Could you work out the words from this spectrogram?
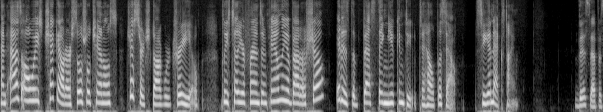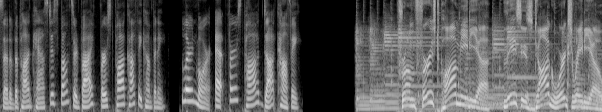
And as always, check out our social channels. Just search Dogworks Radio. Please tell your friends and family about our show. It is the best thing you can do to help us out. See you next time. This episode of the podcast is sponsored by First Paw Coffee Company. Learn more at firstpaw.coffee. From First Paw Media, this is Dog Works Radio.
